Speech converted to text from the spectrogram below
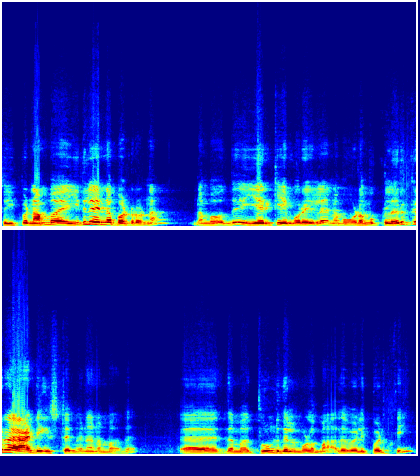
ஸோ இப்போ நம்ம இதில் என்ன பண்ணுறோன்னா நம்ம வந்து இயற்கை முறையில் நம்ம உடம்புக்குள்ள இருக்கிற ஆன்டிஹிஸ்டமினை நம்ம அதை நம்ம தூண்டுதல் மூலமாக அதை வெளிப்படுத்தி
